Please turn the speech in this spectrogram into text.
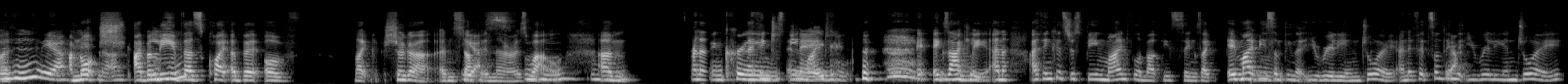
mm-hmm. yeah I'm not sh- I believe mm-hmm. there's quite a bit of like sugar and stuff yes. in there as well mm-hmm. um mm-hmm. and, and cream I think just being mindful exactly and I think it's just being mindful about these things like it might be something that you really enjoy and if it's something yeah. that you really enjoy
